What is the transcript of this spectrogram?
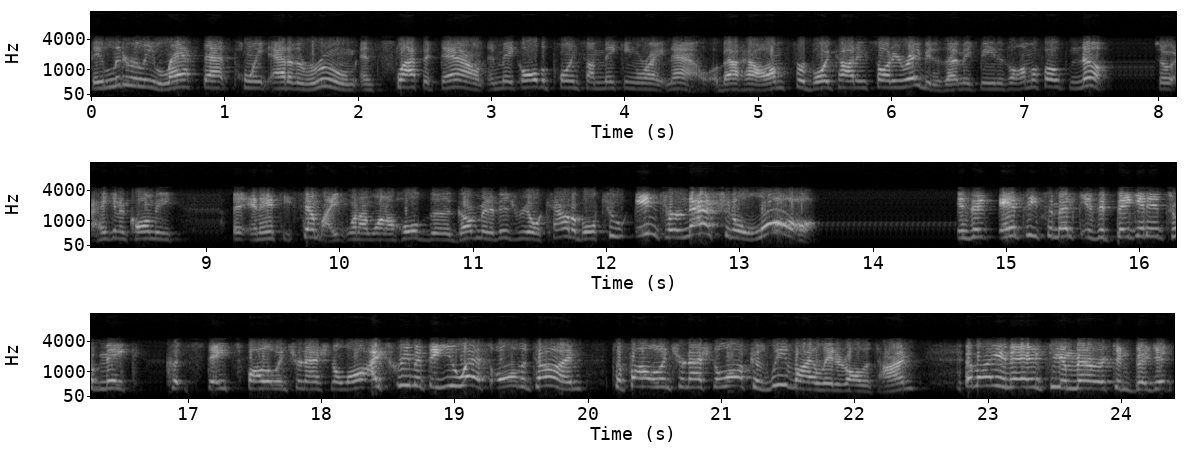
they literally laugh that point out of the room and slap it down and make all the points I'm making right now about how I'm for boycotting Saudi Arabia. Does that make me an Islamophobe? No. So how are you going to call me an anti Semite when I want to hold the government of Israel accountable to international law? Is it anti Semitic? Is it bigoted to make states follow international law? I scream at the U.S. all the time to follow international law because we violate it all the time. Am I an anti American bigot?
